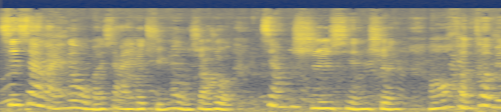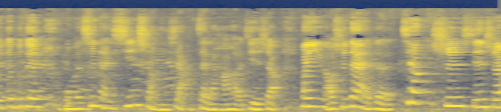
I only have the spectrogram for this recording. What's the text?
接下来呢，我们下一个曲目是叫做《僵尸先生》，哦，很特别，对不对？我们先来欣赏一下，再来好好介绍。欢迎老师带来的《僵尸先生》，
